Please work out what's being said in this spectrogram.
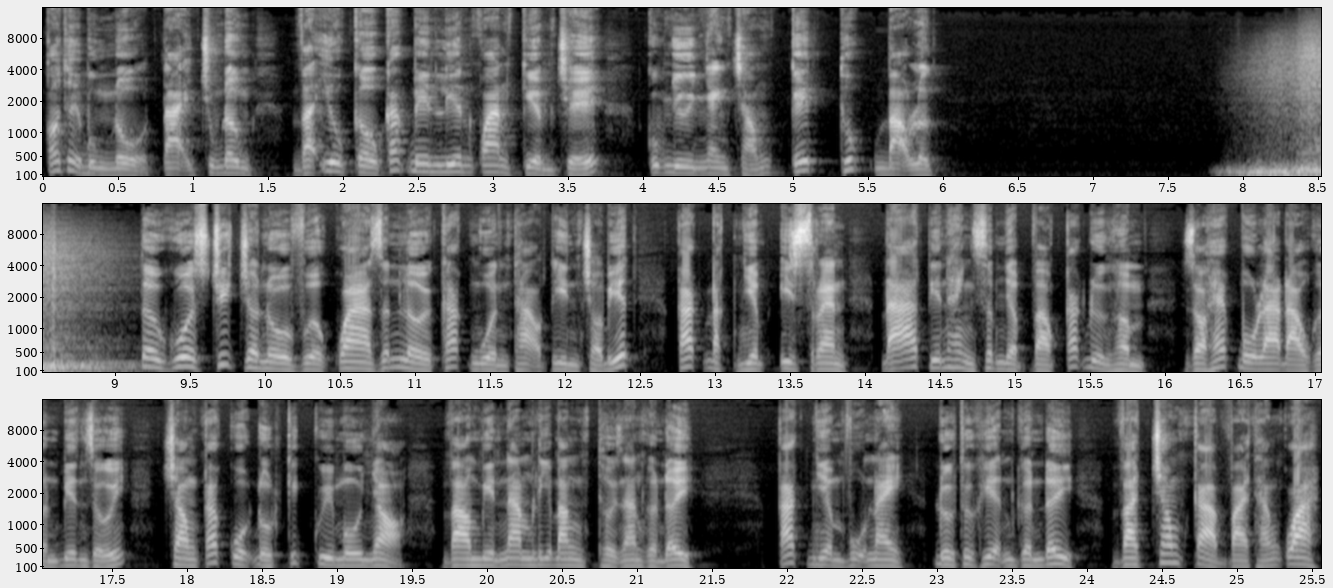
có thể bùng nổ tại Trung Đông và yêu cầu các bên liên quan kiềm chế cũng như nhanh chóng kết thúc bạo lực. Tờ Wall Street Journal vừa qua dẫn lời các nguồn thạo tin cho biết các đặc nhiệm Israel đã tiến hành xâm nhập vào các đường hầm do Hezbollah đào gần biên giới trong các cuộc đột kích quy mô nhỏ vào miền nam Liban thời gian gần đây. Các nhiệm vụ này được thực hiện gần đây và trong cả vài tháng qua.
